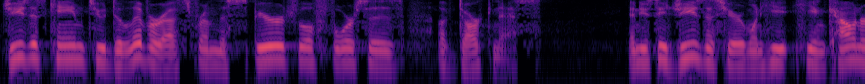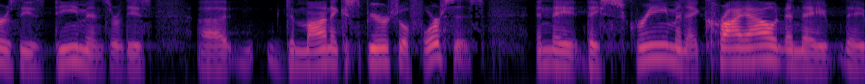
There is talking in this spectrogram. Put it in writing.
Jesus came to deliver us from the spiritual forces of darkness. And you see Jesus here when he, he encounters these demons or these uh, demonic spiritual forces, and they, they scream and they cry out and they, they,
